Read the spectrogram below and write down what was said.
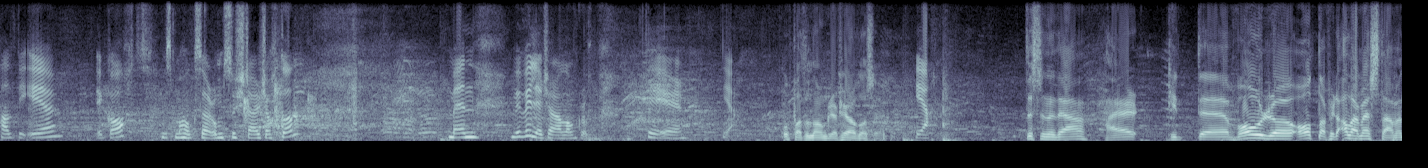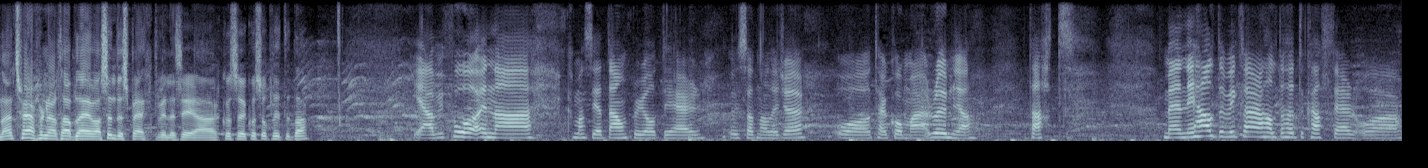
halt er, er godt, hvis man ska om så stark tjokken. Men vi vill ju köra långt grupp. Det är ja. Uppåt långt fjärde plats. Ja. Ottesen i dag. Her tid uh, vår uh, åtta för det allra mesta. Men det är en tvärförna att det blev sönderspänt vill jag säga. Hur såg det då? Ja, vi får en, kan man säga, downperiod i här utsatt knowledge. Och där komma rymliga tatt. Men i halde vi klarar halde hött och kallt här och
